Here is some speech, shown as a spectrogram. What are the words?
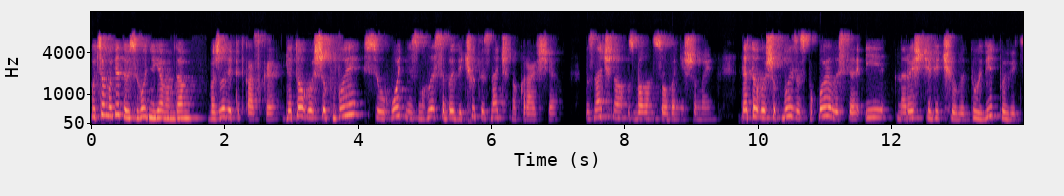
У цьому відео сьогодні я вам дам важливі підказки для того, щоб ви сьогодні змогли себе відчути значно краще, значно збалансованішими, для того, щоб ви заспокоїлися і нарешті відчули ту відповідь,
